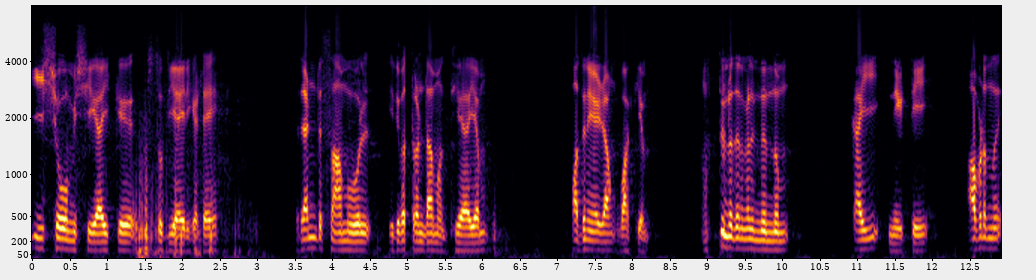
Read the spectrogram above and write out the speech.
ഈശോ മിഷിയായിക്ക് സ്തുതിയായിരിക്കട്ടെ. രണ്ട് സാമൂൽ ഇരുപത്തിരണ്ടാം അധ്യായം പതിനേഴാം വാക്യം. അത്യുന്നതങ്ങളിൽ നിന്നും കൈ നീട്ടി അവിടുന്ന്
